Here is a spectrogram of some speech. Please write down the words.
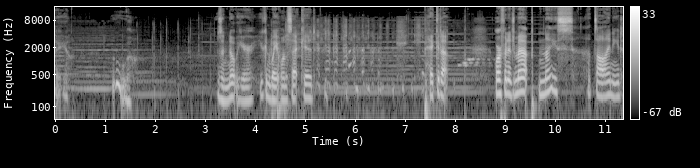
There you go. Ooh. There's a note here. You can wait one sec, kid. Pick it up. Orphanage map. Nice. That's all I need.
